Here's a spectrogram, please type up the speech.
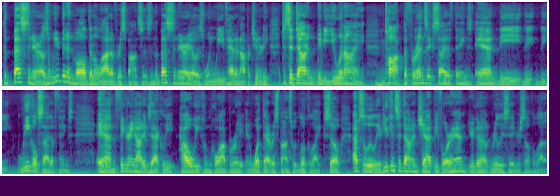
the best scenarios, and we've been involved in a lot of responses, and the best scenario is when we've had an opportunity to sit down and maybe you and I mm-hmm. talk the forensic side of things and the, the, the legal side of things, and figuring out exactly how we can cooperate and what that response would look like. So, absolutely, if you can sit down and chat beforehand, you're going to really save yourself a lot of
